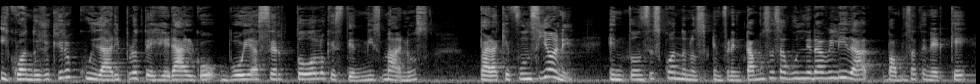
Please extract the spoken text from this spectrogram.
Y cuando yo quiero cuidar y proteger algo, voy a hacer todo lo que esté en mis manos para que funcione entonces cuando nos enfrentamos a esa vulnerabilidad vamos a tener que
